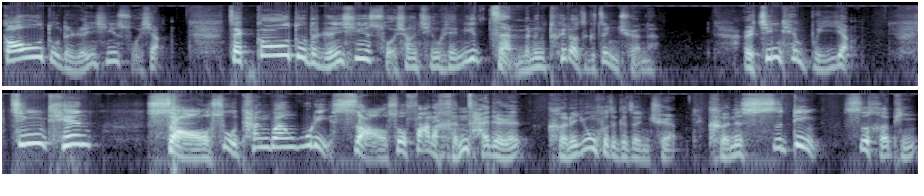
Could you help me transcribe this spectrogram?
高度的人心所向。在高度的人心所向情况下，你怎么能推倒这个政权呢？而今天不一样，今天少数贪官污吏、少数发了横财的人可能拥护这个政权，可能私定私和平。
